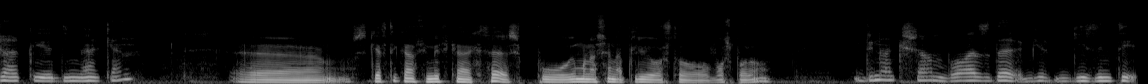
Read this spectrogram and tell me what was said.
şarkıyı dinlerken Ε, σκέφτηκα, θυμήθηκα εχθές που ήμουνα σε ένα πλοίο στο Βόσπορο dün akşam Boğaz'da bir gezinti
